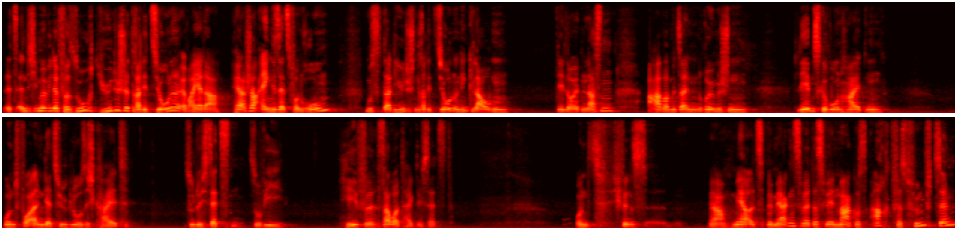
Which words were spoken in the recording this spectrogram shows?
letztendlich immer wieder versucht, jüdische Traditionen, er war ja da Herrscher, eingesetzt von Rom, musste da die jüdischen Traditionen und den Glauben den Leuten lassen, aber mit seinen römischen Lebensgewohnheiten und vor allem der Zügellosigkeit zu durchsetzen, so wie Hefe Sauerteig durchsetzt. Und ich finde es äh, ja, mehr als bemerkenswert, dass wir in Markus 8, Vers 15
